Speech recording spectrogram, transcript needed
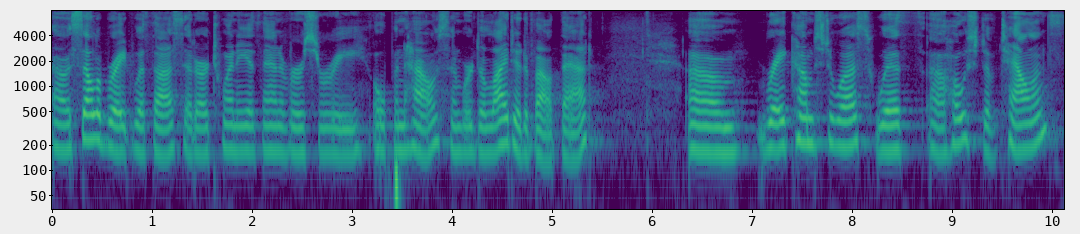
uh, celebrate with us at our 20th anniversary open house, and we're delighted about that. Um, Ray comes to us with a host of talents,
